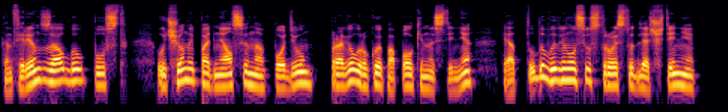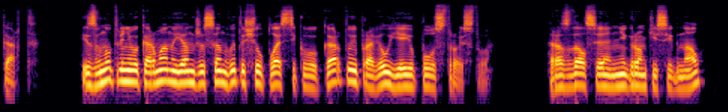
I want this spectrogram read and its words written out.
Конференц-зал был пуст. Ученый поднялся на подиум, провел рукой по полке на стене, и оттуда выдвинулось устройство для чтения карт. Из внутреннего кармана Ян Джисен вытащил пластиковую карту и провел ею по устройству. Раздался негромкий сигнал,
